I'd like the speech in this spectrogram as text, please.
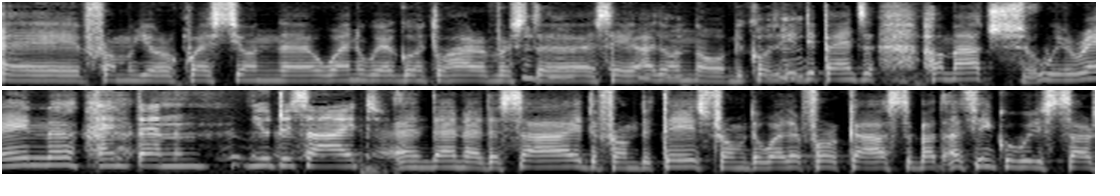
uh, from your question, uh, when we are going to harvest, uh, I say I don't know because it depends how much will rain And then you decide. and then I decide from the taste, from the weather forecast. But I think we will start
